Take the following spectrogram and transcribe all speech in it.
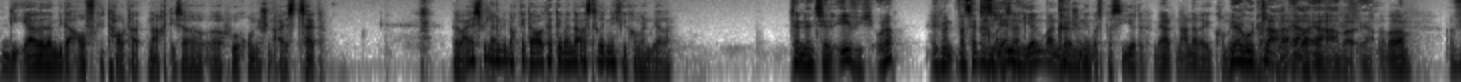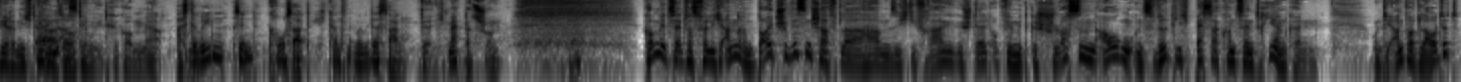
die Erde dann wieder aufgetaut hat nach dieser äh, huronischen Eiszeit. Wer weiß, wie lange die noch gedauert hätte, wenn der Asteroid nicht gekommen wäre. Tendenziell ewig, oder? Ich meine, was hätte Kann sich man sagen, ändern irgendwann wäre schon können? irgendwas passiert. Wäre halt ein anderer gekommen. Ja gut, irgendwann, klar, ja, aber, ja, aber ja. aber Wäre nicht Ja, ein also- Asteroid gekommen, ja. Asteroiden sind großartig, ich kann es immer wieder sagen. Ja, Ich merke das schon. Kommen wir zu etwas völlig anderem. Deutsche Wissenschaftler haben sich die Frage gestellt, ob wir mit geschlossenen Augen uns wirklich besser konzentrieren können. Und die Antwort lautet,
